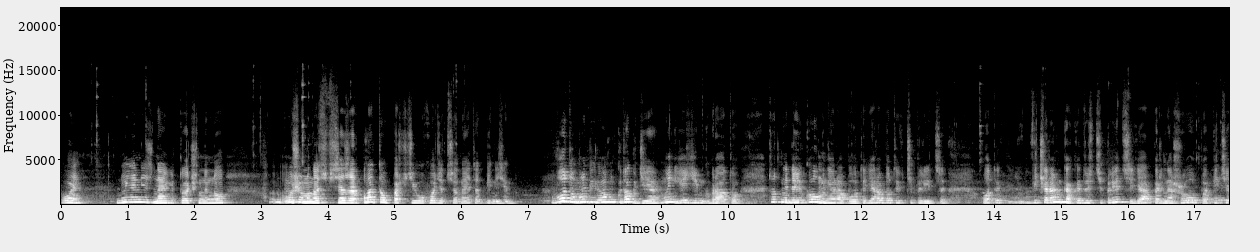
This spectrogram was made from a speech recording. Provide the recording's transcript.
Ой, ну я не знаю точно, но в общем у нас вся зарплата почти уходит все на этот бензин. Воду мы берем кто где. Мы ездим к брату. Тут недалеко у меня работа. Я работаю в теплице. Вот вечерами, как иду с теплицы, я приношу по пяти,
